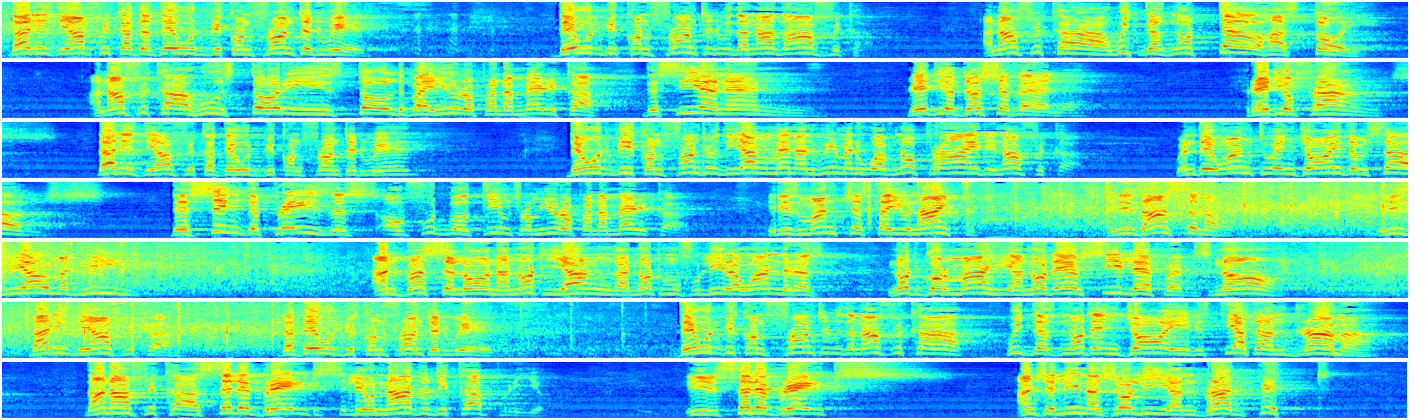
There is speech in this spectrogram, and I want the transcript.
That is the Africa that they would be confronted with. They would be confronted with another Africa. An Africa which does not tell her story. An Africa whose story is told by Europe and America, the CNN, Radio Deutsche Welle, Radio France. That is the Africa they would be confronted with. They would be confronted with young men and women who have no pride in Africa. When they want to enjoy themselves, they sing the praises of football teams from Europe and America. It is Manchester United. It is Arsenal. It is Real Madrid. And Barcelona, not Yanga, not Mufulira Wanderers, not Gor Mahia, not FC Leopards. No. That is the Africa that they would be confronted with. They would be confronted with an Africa which does not enjoy theater and drama. That Africa celebrates Leonardo DiCaprio. It celebrates Angelina Jolie and Brad Pitt.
